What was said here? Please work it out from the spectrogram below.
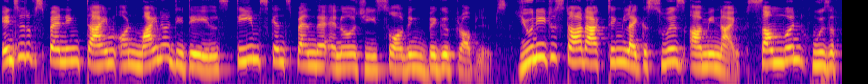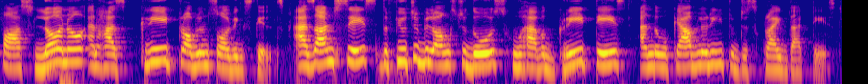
Instead of spending time on minor details, teams can spend their energy solving bigger problems. You need to start acting like a Swiss army knife, someone who is a fast learner and has great problem solving skills. As Ansh says, the future belongs to those who have a great taste and the vocabulary to describe that taste.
